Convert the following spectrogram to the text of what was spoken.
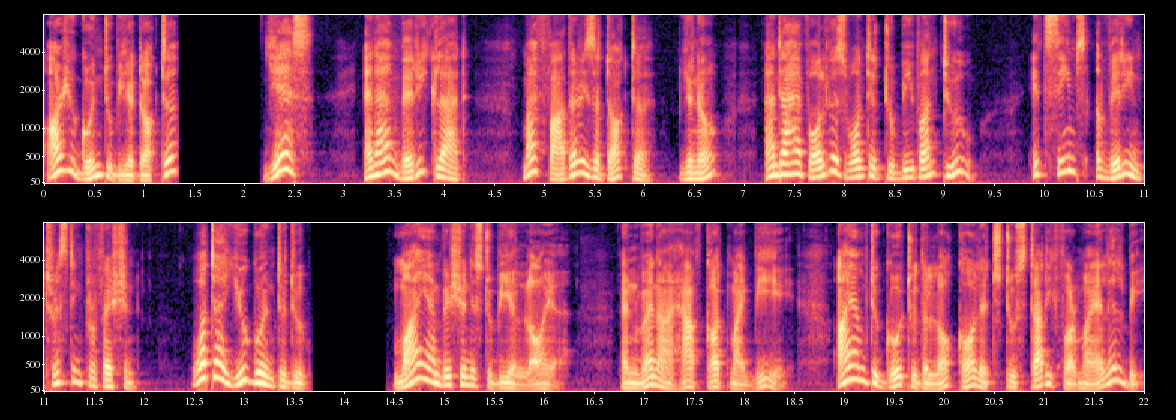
are you going to be a doctor? Yes, and I am very glad. My father is a doctor, you know, and I have always wanted to be one too. It seems a very interesting profession. What are you going to do? My ambition is to be a lawyer, and when I have got my BA, I am to go to the law college to study for my LLB.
